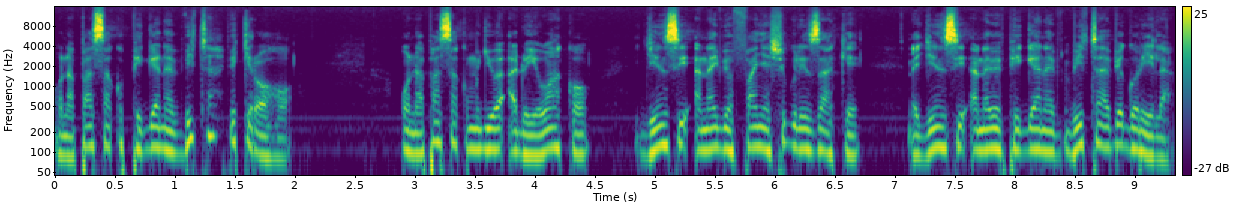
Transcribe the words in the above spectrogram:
unapasa kupigana vita vya kiroho unapasa kumjua adui wako jinsi anavyofanya shughuli zake na jinsi anavyopigana vita vya gorila.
